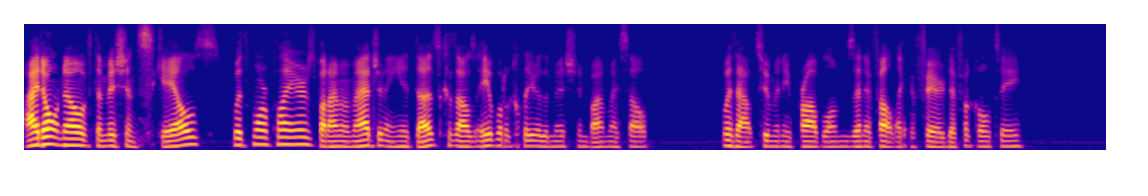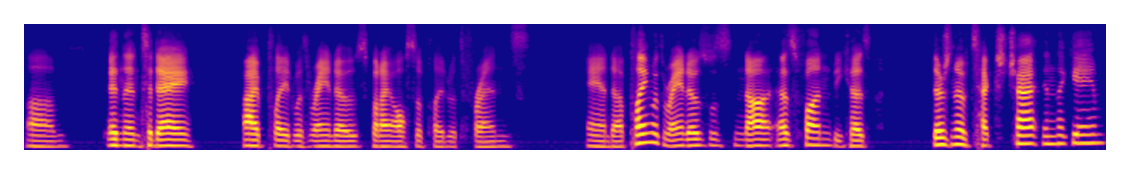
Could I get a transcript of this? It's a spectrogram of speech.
I don't know if the mission scales with more players, but I'm imagining it does because I was able to clear the mission by myself without too many problems, and it felt like a fair difficulty. Um, and then today, I played with randos, but I also played with friends. And uh, playing with randos was not as fun because there's no text chat in the game.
